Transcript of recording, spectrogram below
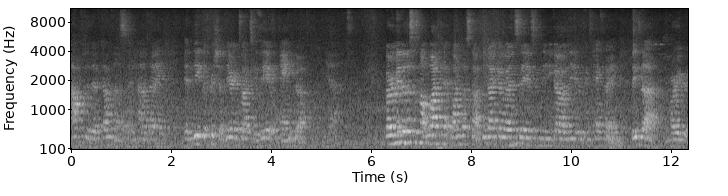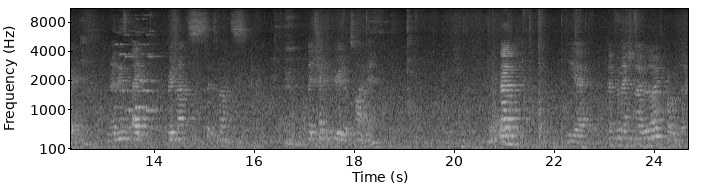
after they've done this and how they, and their depression, their anxiety, their anger. Yeah. But remember, this is not one hit wonder stuff. You don't go in, see and then you go and then everything's happy. These are programs. Know, these take three months, six months. They take a period of time, yeah? Um, yeah, information overload, probably.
